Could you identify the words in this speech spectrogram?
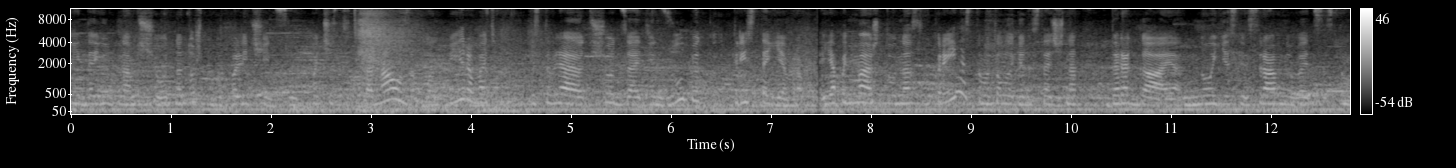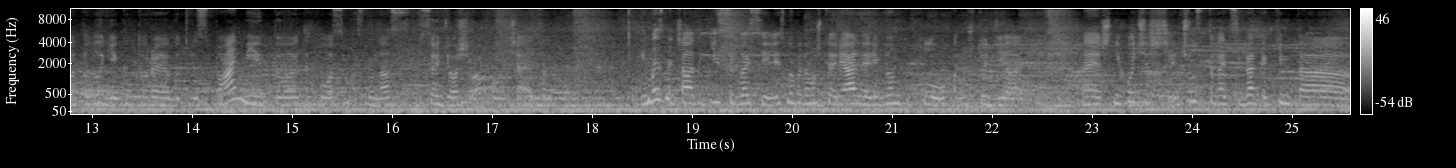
и дают нам счет на то, чтобы полечить зуб, почистить канал, запломбировать. Выставляют счет за один зубик 300 евро. Я понимаю, что у нас в Украине стоматология достаточно дорогая, но если сравнивать с стоматологией, которая вот в Испании, то это космос. У нас все дешево получается. И мы сначала такие согласились, ну потому что реально ребенку плохо, ну что делать? Знаешь, не хочешь чувствовать себя каким-то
